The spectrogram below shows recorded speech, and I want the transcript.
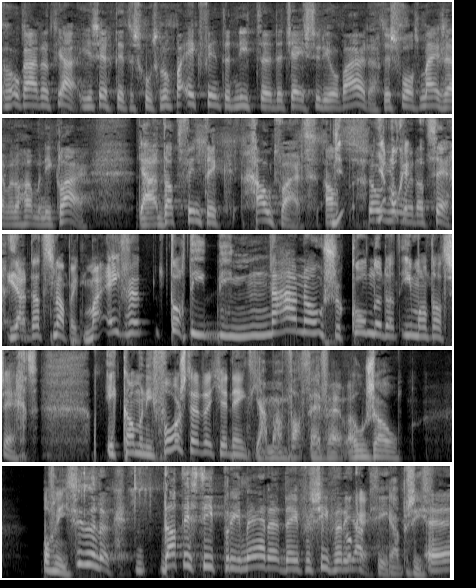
ook aan het, ja, je zegt dit is goed genoeg, maar ik vind het niet de Change Studio waardig. Dus volgens mij zijn we nog helemaal niet klaar. Ja, dat vind ik goud waard. Als zo'n ja, okay. dat zegt. Ja, dat snap ik. Maar even toch die, die nanoseconde dat iemand dat zegt. Ik kan me niet voorstellen dat je denkt, ja, maar wat even, hoezo? Of niet? Tuurlijk, dat is die primaire defensieve reactie. ja, precies. Uh,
